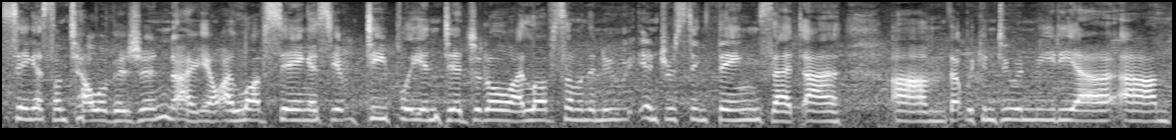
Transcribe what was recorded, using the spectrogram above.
seeing us on television. I, you know, I love seeing us you know, deeply in digital. I love some of the new interesting things that uh, um, that we can do in media. Um,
